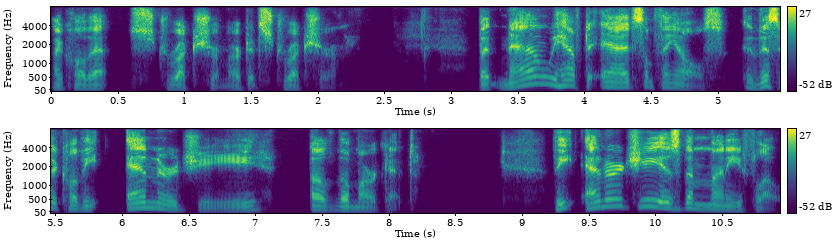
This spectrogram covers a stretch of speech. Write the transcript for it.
I call that structure, market structure. But now we have to add something else. And this I call the energy of the market. The energy is the money flow,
